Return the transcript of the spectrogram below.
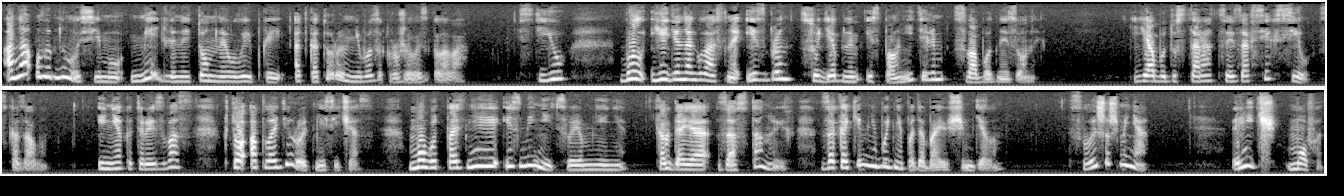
Она улыбнулась ему медленной томной улыбкой, от которой у него закружилась голова. Стью был единогласно избран судебным исполнителем свободной зоны. «Я буду стараться изо всех сил», — сказал он. «И некоторые из вас, кто аплодирует мне сейчас, могут позднее изменить свое мнение, когда я застану их за каким-нибудь неподобающим делом. Слышишь меня?» «Рич Моффат!»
